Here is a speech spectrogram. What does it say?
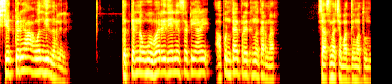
शेतकरी हा हवालदिल झालेला आहे. तर त्यांना उभारी देण्यासाठी आणि आपण काय प्रयत्न करणार? शासनाच्या माध्यमातून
